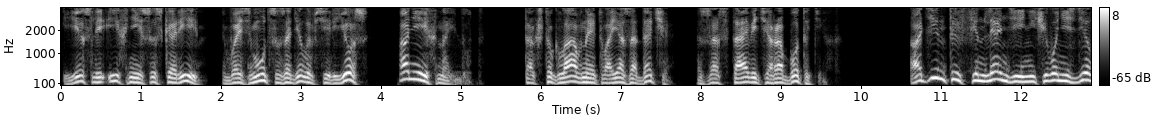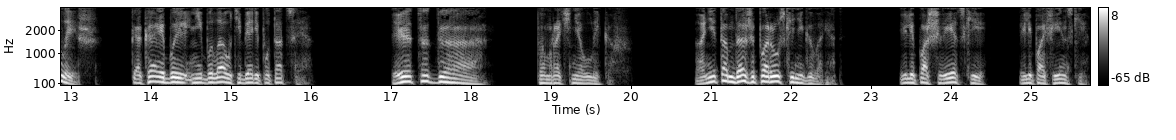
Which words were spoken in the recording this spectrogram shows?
Если ихние соскари возьмутся за дело всерьез, они их найдут. Так что главная твоя задача — заставить работать их. Один ты в Финляндии ничего не сделаешь, какая бы ни была у тебя репутация. Это да, помрачнел Лыков. Они там даже по-русски не говорят. Или по-шведски, или по-фински.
